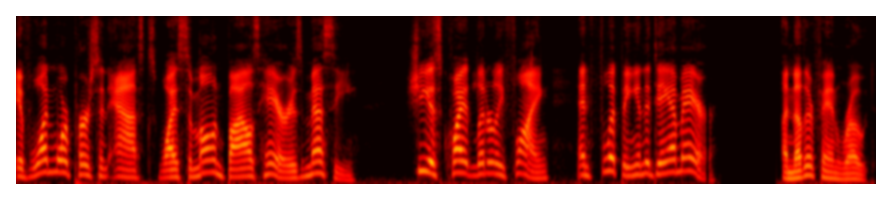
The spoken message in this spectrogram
If one more person asks why Simone Biles' hair is messy, she is quite literally flying and flipping in the damn air. Another fan wrote,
